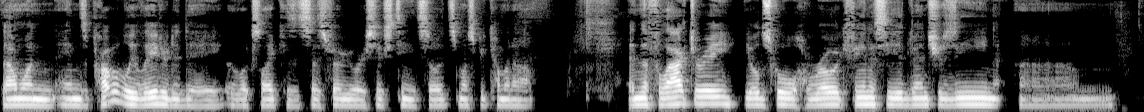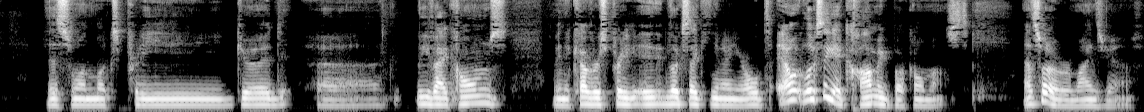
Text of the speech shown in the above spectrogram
That one ends probably later today, it looks like, because it says February 16th, so it must be coming up. And the Phylactery, the old school heroic fantasy adventure zine. Um, this one looks pretty good. Uh, Levi Combs I mean, the cover's pretty. It looks like you know your old. It looks like a comic book almost. That's what it reminds me of.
